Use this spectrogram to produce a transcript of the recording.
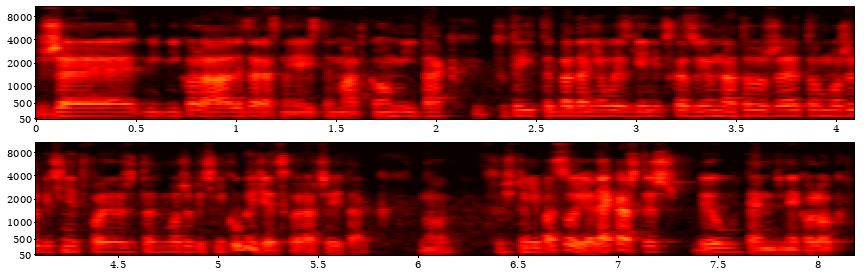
że Nikola, ale zaraz, no ja jestem matką i tak tutaj te badania USG nie wskazują na to, że to może być nie twoje, że to może być nie Kuby dziecko raczej tak, no coś tu nie pasuje. Lekarz też był, ten ginekolog,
